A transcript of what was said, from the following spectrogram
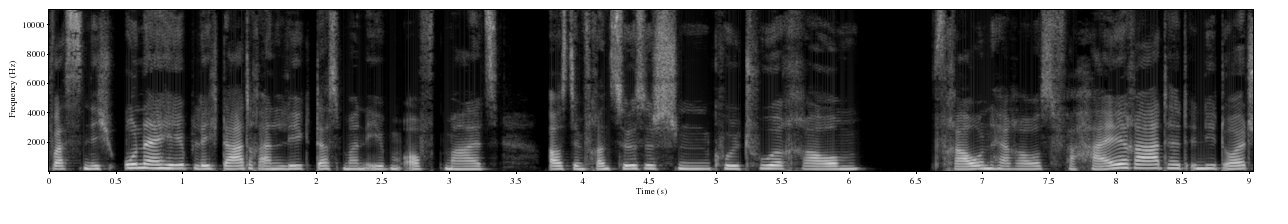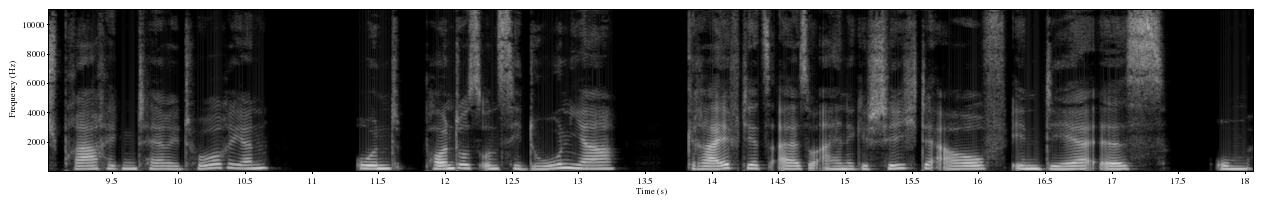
was nicht unerheblich daran liegt, dass man eben oftmals aus dem französischen Kulturraum Frauen heraus verheiratet in die deutschsprachigen Territorien. Und Pontus und Sidonia greift jetzt also eine Geschichte auf, in der es um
